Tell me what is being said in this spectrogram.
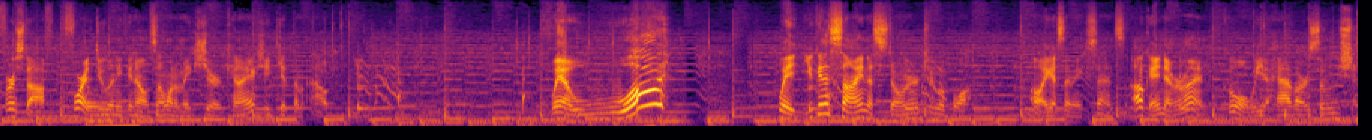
First off, before I do anything else, I want to make sure, can I actually get them out? Wait, what? Wait, you can assign a stoner to a block. Oh, I guess that makes sense. Okay, never mind. Cool, we have our solution.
